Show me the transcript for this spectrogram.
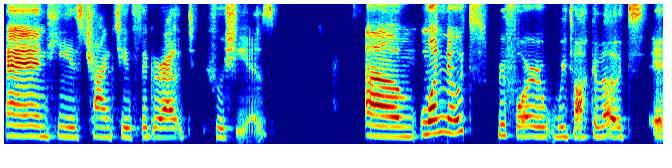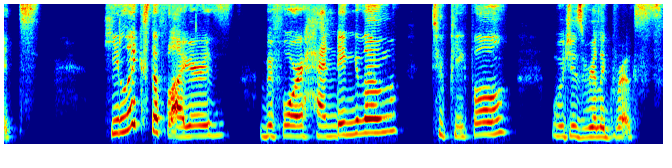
and he's trying to figure out who she is. Um, one note before we talk about it he licks the flyers before handing them to people, which is really gross.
